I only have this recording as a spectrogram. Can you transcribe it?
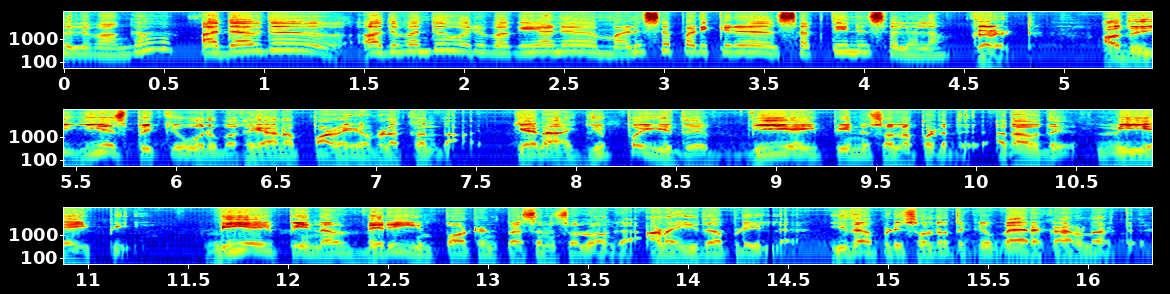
சொல்லுவாங்க. அதாவது அது வந்து ஒரு வகையான மனச படிக்கிற சக்தின்னு சொல்லலாம். கரெக்ட் அது இஎஸ்பிக்கு ஒரு வகையான பழைய விளக்கம் தான் ஏன்னா இப்ப இது விஐபின்னு சொல்லப்படுது. அதாவது விஐபி விஐபினா வெரி இம்பார்ட்டன்ட் பர்சன் சொல்லுவாங்க. ஆனா இது அப்படி இல்ல. இது அப்படி சொல்றதுக்கு வேற காரணம் இருக்கு.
